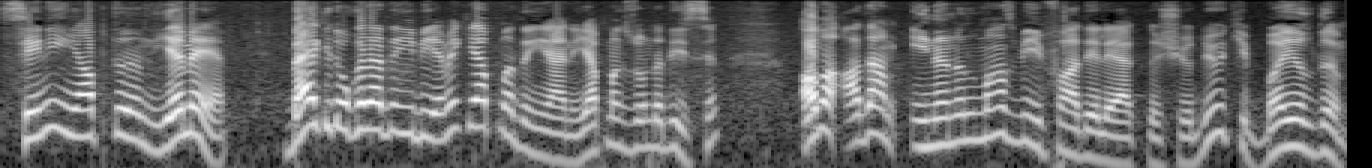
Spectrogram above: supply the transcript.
Senin yaptığın yemeğe belki de o kadar da iyi bir yemek yapmadın yani yapmak zorunda değilsin. Ama adam inanılmaz bir ifadeyle yaklaşıyor. Diyor ki bayıldım.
